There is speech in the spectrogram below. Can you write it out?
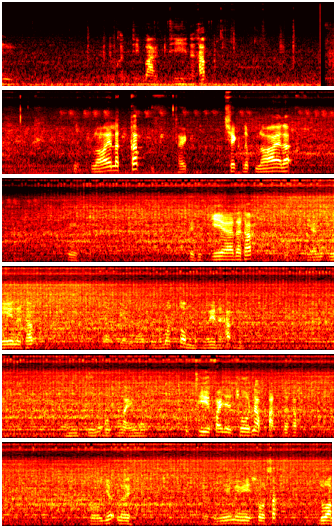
นไปดูกันที่บ้านอีกทีนะครับเรียบร้อยแล้วครับเช็คเรียบร้อยแล้วเป็นเกียร์นะครับเกียร์นี้นะครับเขียนเราตัวเขามาต้มเลยนะครับ คือระบบใหม่หมดทุกทีไฟจะโชว์หน้าปัดนะครับโชว์เยอะเลยแต่ตรงนี้ไม่มีโชว์สักดวง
